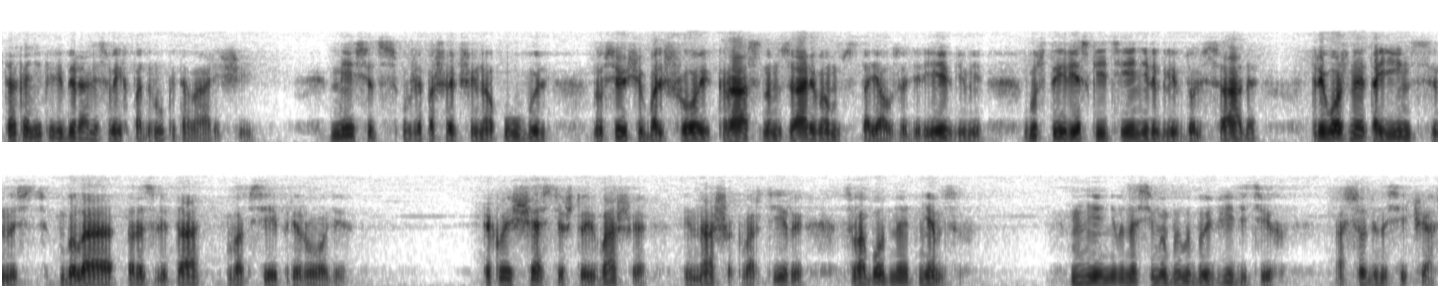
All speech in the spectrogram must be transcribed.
Так они перебирали своих подруг и товарищей. Месяц, уже пошедший на убыль, но все еще большой, красным заревом стоял за деревьями, Густые резкие тени легли вдоль сада. Тревожная таинственность была разлита во всей природе. Какое счастье, что и ваши, и наши квартиры свободны от немцев. Мне невыносимо было бы видеть их, особенно сейчас,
